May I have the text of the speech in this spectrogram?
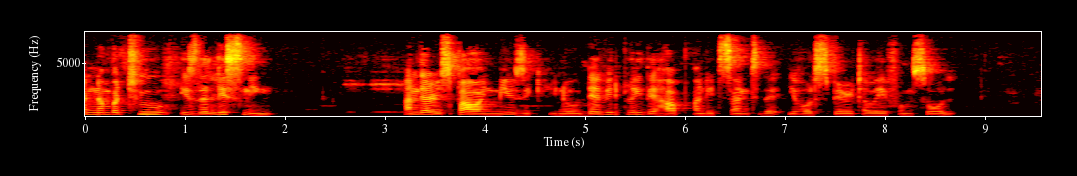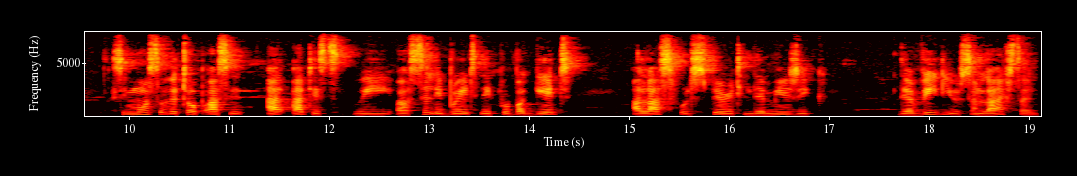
and number two is the listening. And there is power in music. You know, David played the harp and it sent the evil spirit away from Saul. See, most of the top artists we uh, celebrate, they propagate a lustful spirit in their music, their videos, and lifestyle.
